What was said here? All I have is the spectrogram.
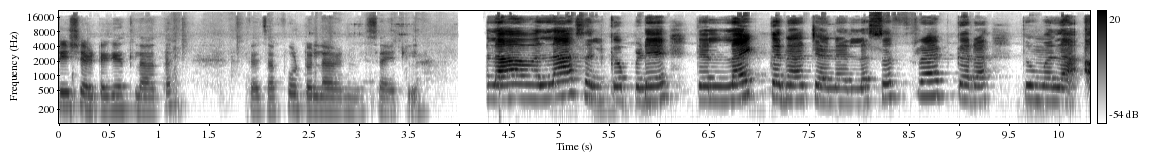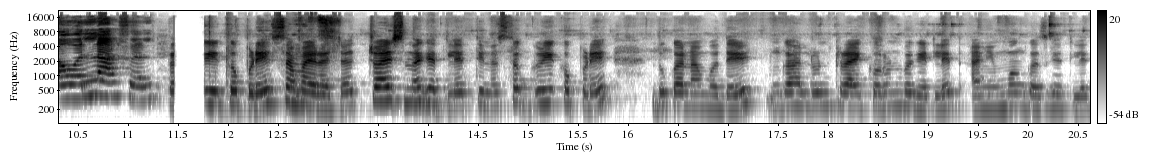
टी शर्ट घेतला होता. त्याचा फोटो लावेन मी साईडला लावला असेल कपडे तर लाईक करा चॅनलला सबस्क्राईब करा. तुम्हाला आवडला असेल सगळे कपडे समायराच्या चॉईस न घेतलेत. तिनं सगळे कपडे दुकानामध्ये घालून ट्राय करून बघितलेत आणि मगच घेतलेत.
